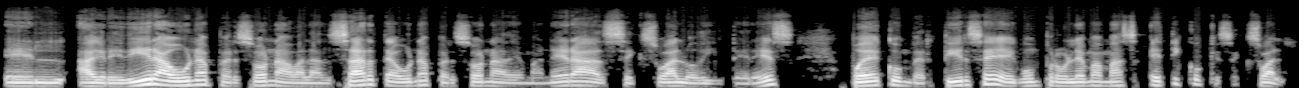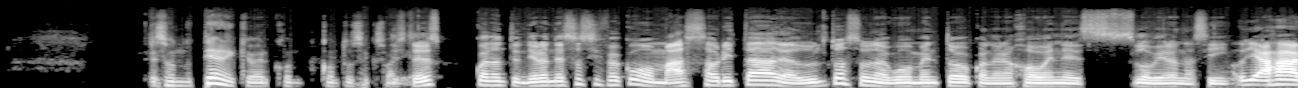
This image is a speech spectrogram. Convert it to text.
El agredir a una persona, abalanzarte a una persona de manera sexual o de interés puede convertirse en un problema más ético que sexual. Eso no tiene que ver con, con tu ¿Y sexualidad. ustedes cuando entendieron eso sí fue como más ahorita de adultos o en algún momento cuando eran jóvenes lo vieron así? O ya ajá,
